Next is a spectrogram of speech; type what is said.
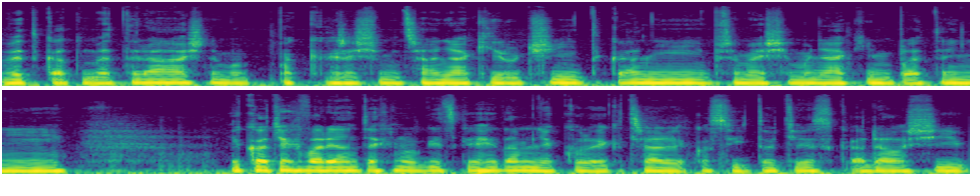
vytkat metráž, nebo pak řeším třeba nějaký ruční tkaní, přemýšlím o nějakým pletení. Jako těch variant technologických je tam několik, třeba jako sítotisk a další,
